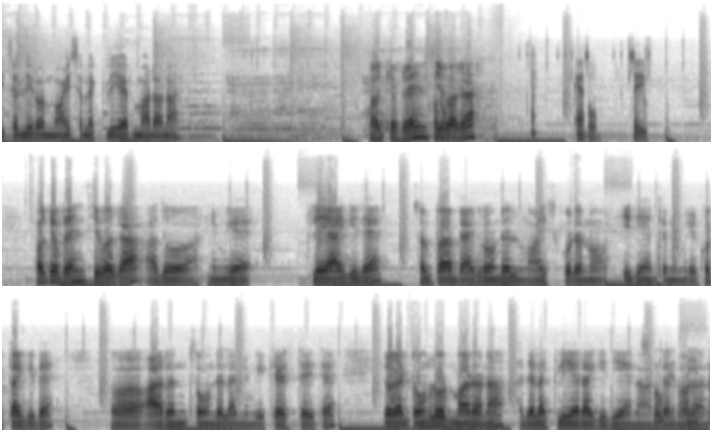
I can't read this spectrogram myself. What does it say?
ಇದರಲ್ಲಿರೋ ನಾಯ್ಸ್ ಎಲ್ಲ ಕ್ಲಿಯರ್ ಮಾಡೋಣ. ಓಕೆ ಫ್ರೆಂಡ್ಸ್ ಇವಾಗ. ಓಕೆ ಫ್ರೆಂಡ್ಸ್ ಇವಾಗ ಅದು ನಿಮಗೆ ಪ್ಲೇ ಆಗಿದೆ. ಸ್ವಲ್ಪ ಬ್ಯಾಕ್ಗ್ರೌಂಡಲ್ಲಿ ನಾಯ್ಸ್ ಕೂಡ ಇದೆ ಅಂತ ನಿಮಗೆ ಗೊತ್ತಾಗಿದೆ ಆರನ್ ಸೌಂಡ್ ಎಲ್ಲ ನಿಮಗೆ ಕೇಳಿಸ್ತಾ ಇದೆ ಇವಾಗ ಡೌನ್ಲೋಡ್ ಮಾಡೋಣ ಅದೆಲ್ಲ ಕ್ಲಿಯರ್ ಆಗಿದೆಯೇನೋ ಅಂತ ನೋಡೋಣ.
